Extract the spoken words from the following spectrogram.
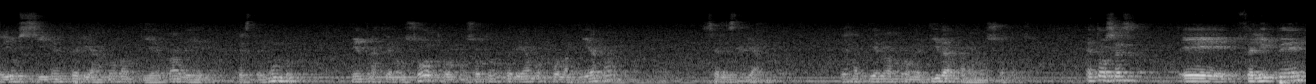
ellos siguen peleando la tierra de, este mundo. Mientras que nosotros, nosotros peleamos por la tierra celestial. Es la tierra prometida para nosotros. Entonces, eh, Felipe,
